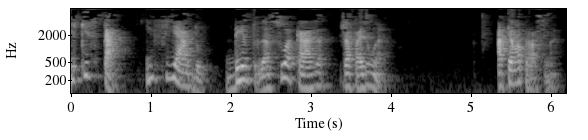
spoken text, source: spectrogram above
e que está enfiado dentro da sua casa já faz um ano. Até uma próxima!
